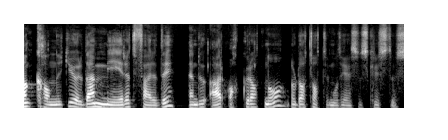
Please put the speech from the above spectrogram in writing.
Han kan ikke gjøre deg mer rettferdig enn du er akkurat nå når du har tatt imot Jesus Kristus.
